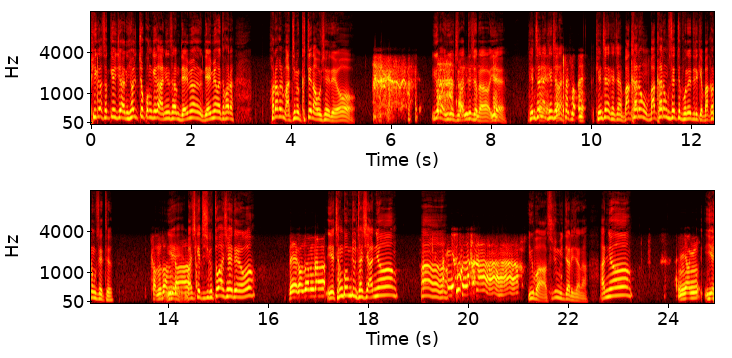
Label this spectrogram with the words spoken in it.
피가 섞이지 않은 혈족 관계가 아닌 사람 네명네 명한테 허락 허락을 맡으면 그때 나오셔야 돼요. 이거 봐 이거 지금 안 되잖아. 예. 괜찮아 네, 괜찮아 옆에서, 네. 괜찮아 괜찮아 마카롱 마카롱 세트 보내드릴게요 마카롱 세트. 예 감사합니다. 맛있게 드시고 또 하셔야 돼요. 네, 감사합니다. 예 장범준 다시 안녕. 아, 아, 아. 안녕. 이거 봐 수준 미달이잖아. 안녕. 안녕. 예,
